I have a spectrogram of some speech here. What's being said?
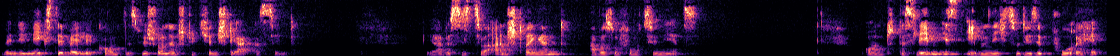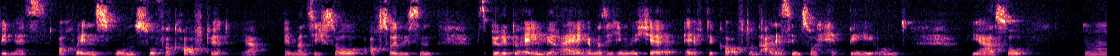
wenn die nächste Welle kommt, dass wir schon ein Stückchen stärker sind. Ja, das ist zwar anstrengend, aber so funktioniert es. Und das Leben ist eben nicht so diese pure Happiness, auch wenn es uns so verkauft wird. Ja? Wenn man sich so, auch so in diesem spirituellen Bereich, wenn man sich irgendwelche Hefte kauft und alle sind so happy und ja, so, mm,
